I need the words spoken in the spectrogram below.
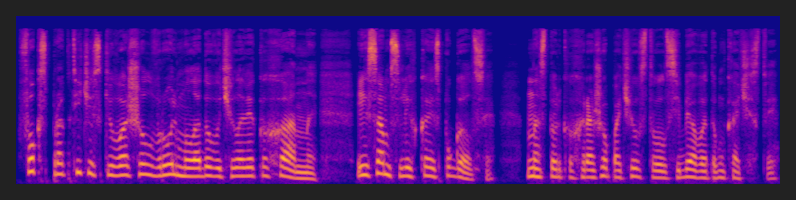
Фокс практически вошел в роль молодого человека Ханны и сам слегка испугался, настолько хорошо почувствовал себя в этом качестве.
